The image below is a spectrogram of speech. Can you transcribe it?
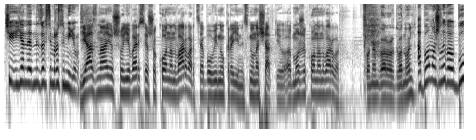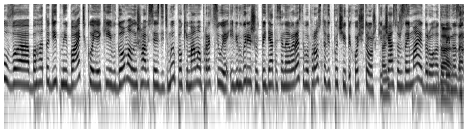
чи я не, не зовсім розумію. Я знаю, що є версія, що Конан Варвар це був він українець. Ну, нащадки. А може Конан Варвар? Конан Варвар 2.0. Або, можливо, був е, багатодітний батько, який вдома лишався з дітьми, поки мама працює, і він вирішив піднятися на Еверест, аби просто відпочити, хоч трошки. Та- Часу ж займає дорога Да. туди і назад.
